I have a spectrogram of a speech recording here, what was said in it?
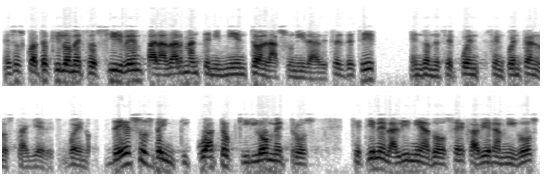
Esos 4 kilómetros sirven para dar mantenimiento a las unidades, es decir, en donde se, se encuentran los talleres. Bueno, de esos 24 kilómetros que tiene la línea 12, Javier amigos,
